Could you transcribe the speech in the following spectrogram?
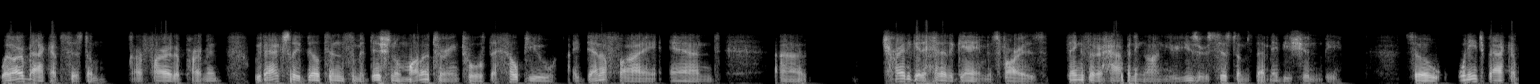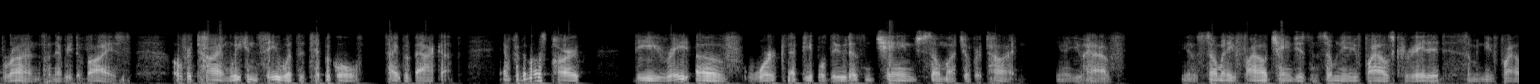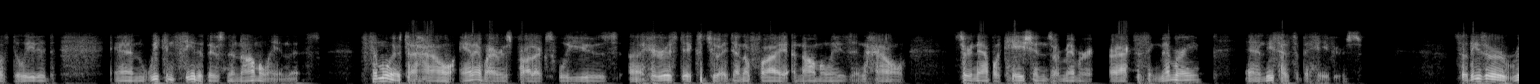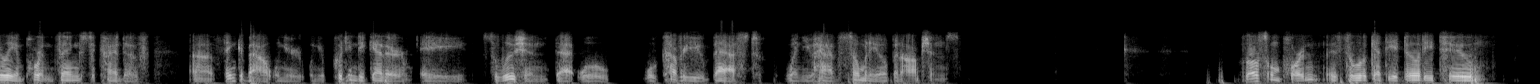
With our backup system, our fire department, we've actually built in some additional monitoring tools to help you identify and uh, try to get ahead of the game as far as things that are happening on your user systems that maybe shouldn't be. So when each backup runs on every device, over time we can see what's a typical type of backup. And for the most part, the rate of work that people do doesn't change so much over time. You know, you have you know, so many file changes and so many new files created, so many new files deleted, and we can see that there's an anomaly in this. Similar to how antivirus products will use uh, heuristics to identify anomalies in how certain applications are, memory, are accessing memory and these types of behaviors. So these are really important things to kind of uh, think about when you're when you're putting together a solution that will will cover you best when you have so many open options. What's also important is to look at the ability to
